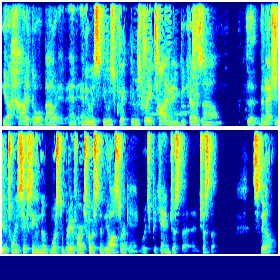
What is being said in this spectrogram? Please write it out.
you know how to go about it. And and it was it was great it was great timing because um the the next year 2016 the Worcester Bravehearts hosted the All-Star game which became just a just a still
